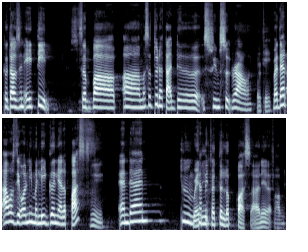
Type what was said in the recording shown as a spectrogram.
2018. Sebab uh, masa tu dah tak ada swimsuit round. Okay. But then I was the only Malay girl yang lepas. Hmm. And then hmm, When tapi you kata lepas, ah, ni nak faham ni.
